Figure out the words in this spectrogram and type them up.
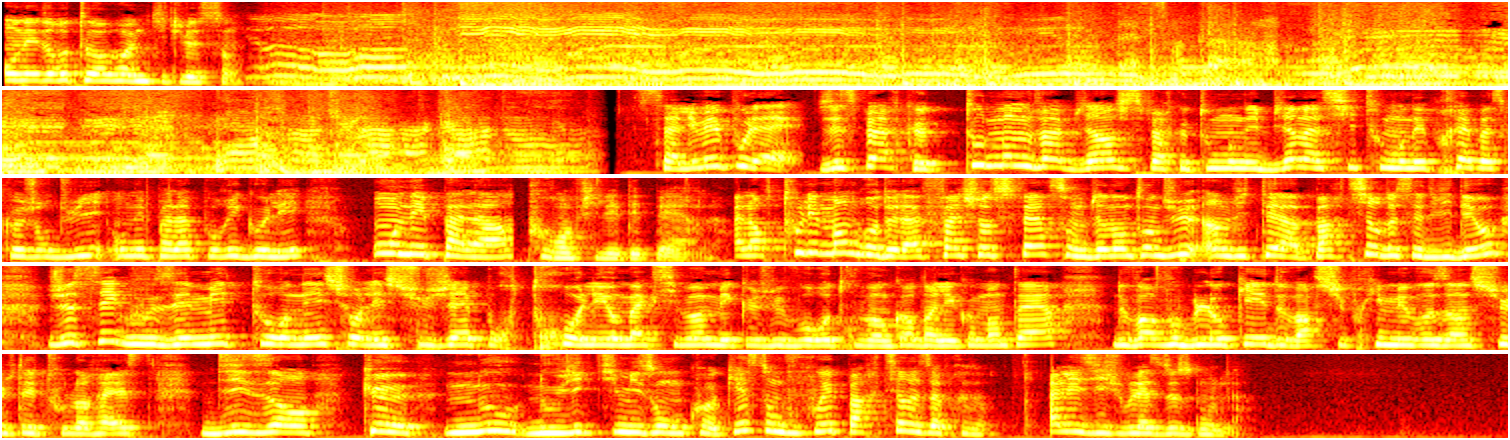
On est de retour pour une petite leçon. Salut mes poulets J'espère que tout le monde va bien, j'espère que tout le monde est bien assis, tout le monde est prêt parce qu'aujourd'hui on n'est pas là pour rigoler, on n'est pas là pour enfiler des perles. Alors tous les membres de la fachosphère sont bien entendu invités à partir de cette vidéo. Je sais que vous aimez tourner sur les sujets pour troller au maximum et que je vais vous retrouver encore dans les commentaires, devoir vous bloquer, devoir supprimer vos insultes et tout le reste, disant que nous, nous victimisons quoi qu'est-ce, donc vous pouvez partir dès à présent? Allez-y, je vous laisse deux secondes là.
